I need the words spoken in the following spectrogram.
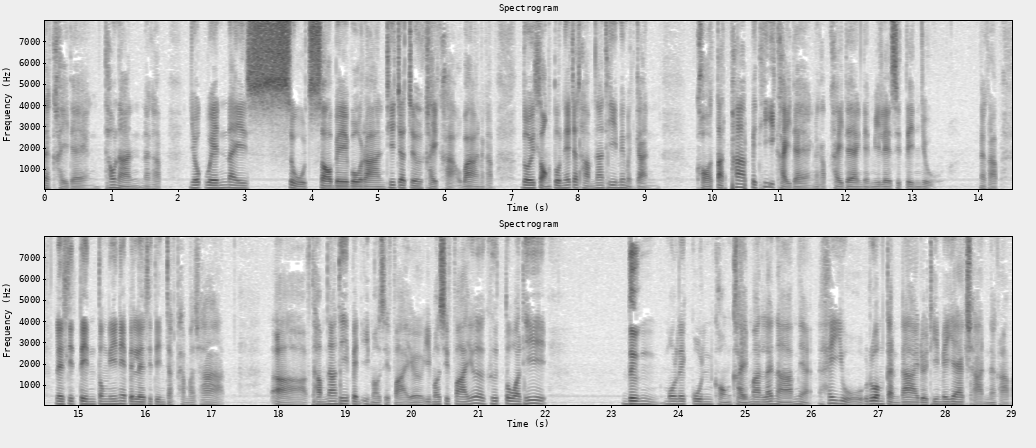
แต่ไข่แดงเท่านั้นนะครับ ยกเว้นในสูตรซอเบโบราณที่จะเจอไข่ขาวบ้างนะครับ โดย 2 ตัวนี้จะทำหน้าที่ไม่เหมือนกัน ขอตัดภาพไปที่ไข่แดงนะครับ ไข่แดงเนี่ยมีเลซิตินอยู่นะครับ เลซิตินตรงนี้เนี่ยเป็นเลซิตินจากธรรมชาติทำหน้าที่เป็น emulsifier emulsifier คือตัวที่ดึงโมเลกุลของไขมันและน้ำเนี่ยให้อยู่ร่วมกันได้โดยที่ไม่แยกชั้นนะครับ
